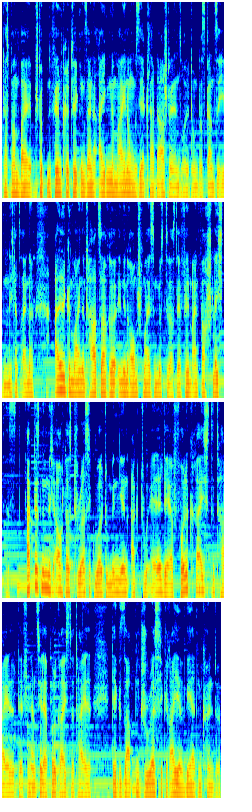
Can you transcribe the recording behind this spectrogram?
dass man bei bestimmten Filmkritiken seine eigene Meinung sehr klar darstellen sollte und das Ganze eben nicht als eine allgemeine Tatsache in den den Raum schmeißen müsste, dass der Film einfach schlecht ist. Fakt ist nämlich auch, dass Jurassic World Dominion aktuell der erfolgreichste Teil, der finanziell erfolgreichste Teil der gesamten Jurassic-Reihe werden könnte.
